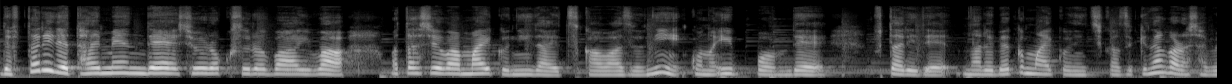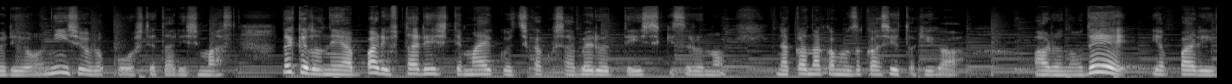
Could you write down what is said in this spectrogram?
で2人で対面で収録する場合は私はマイク2台使わずにこの1本で2人でなるべくマイクに近づきながら喋るように収録をしてたりしますだけどねやっぱり2人してマイク近く喋るって意識するのなかなか難しい時があるのでやっぱり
